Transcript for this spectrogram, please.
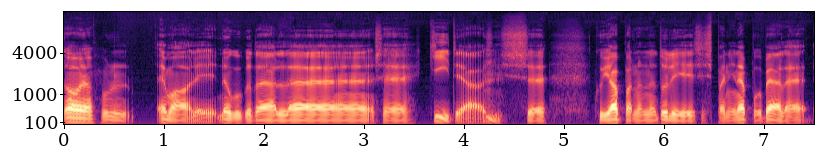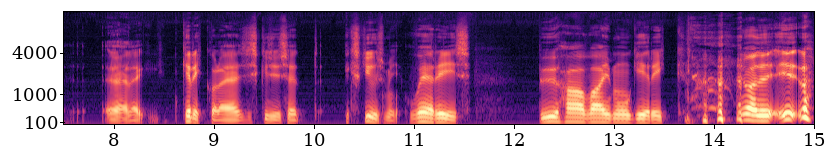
nojah, mul ema oli nõukogude ajal äh, see giid ja Mm. mm. siis äh, kui jaapanlane tuli, siis pani näpu peale ühele kirikule ja siis küsis, et excuse me, where is püha vaimu kirik. niimoodi, noh,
